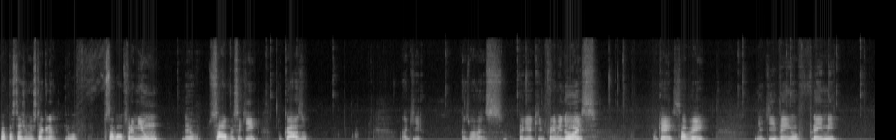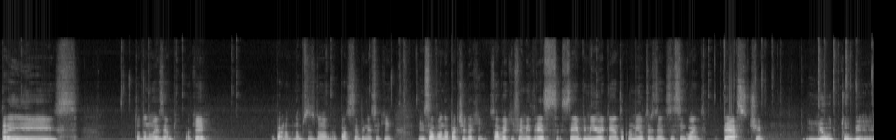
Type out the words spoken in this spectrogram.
para postagem no Instagram. Eu vou salvar o frame 1, daí eu salvo esse aqui, no caso. Aqui, mais uma vez. Peguei aqui frame 2, ok? Salvei. E aqui vem o frame 3. Estou dando um exemplo, ok? Opa, não, não preciso de novo. Eu posso sempre nesse aqui e salvando a partir daqui. Salvei aqui FM3, sempre 1080 por 1350. Teste YouTube.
